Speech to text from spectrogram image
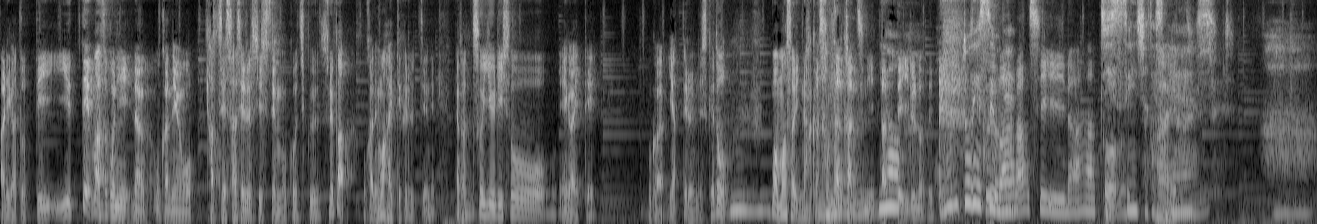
ありがとうって言って、まあそこになんかお金を発生させるシステムを構築すれば、お金も入ってくるっていうね。なんかそういう理想を描いて、僕はやってるんですけど、うんまあまさになんかそんな感じになっているので、本当ですよ素晴ね。らしいなぁと。実践者ですね。はいはあ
